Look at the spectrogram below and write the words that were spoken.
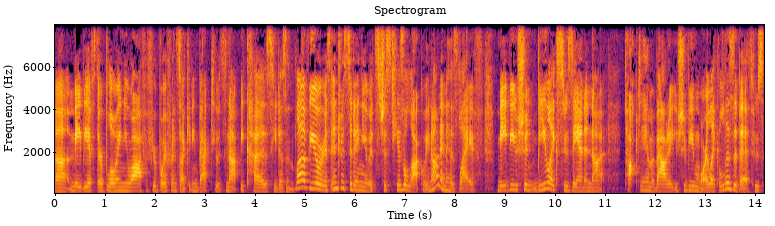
uh, maybe if they're blowing you off, if your boyfriend's not getting back to you, it's not because he doesn't love you or is interested in you. It's just he has a lot going on in his life. Maybe you shouldn't be like Suzanne and not talk to him about it. You should be more like Elizabeth, who's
